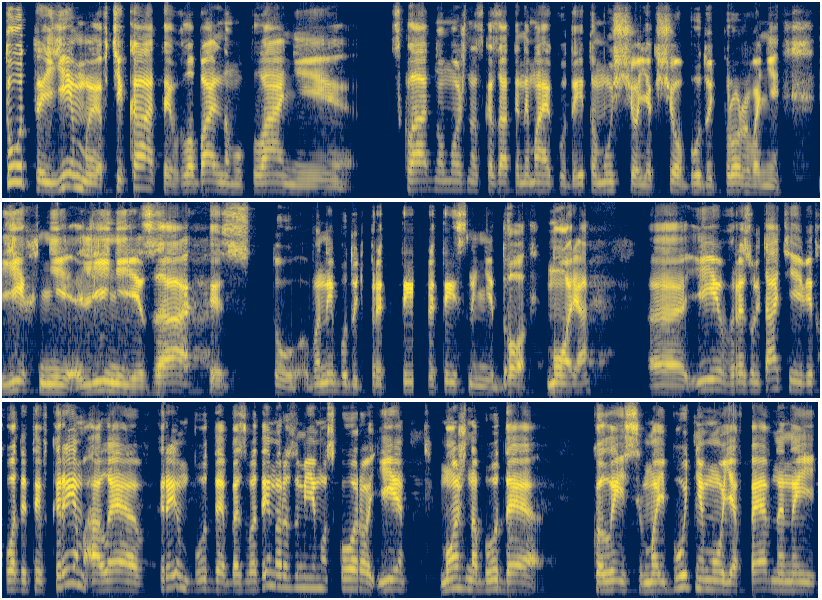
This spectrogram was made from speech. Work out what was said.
Тут їм втікати в глобальному плані складно можна сказати, немає куди, тому що якщо будуть прорвані їхні лінії захисту, вони будуть прити- притиснені до моря. Е, І в результаті відходити в Крим, але в Крим буде без води. Ми розуміємо скоро, і можна буде колись в майбутньому, я впевнений,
